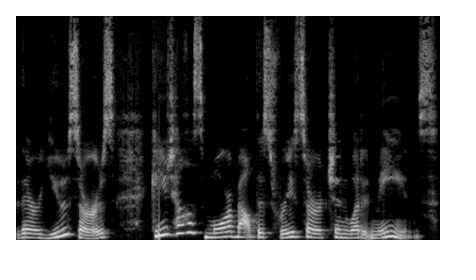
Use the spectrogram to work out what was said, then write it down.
their users. Can you tell us more about this research and what it means?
